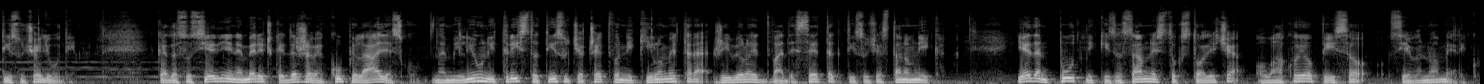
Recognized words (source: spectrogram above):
tisuća ljudi. Kada su Sjedinjene američke države kupile Aljesku, na milijun i 300 tisuća četvornih kilometara živjelo je 20 tisuća stanovnika. Jedan putnik iz 18. stoljeća ovako je opisao Sjevernu Ameriku.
